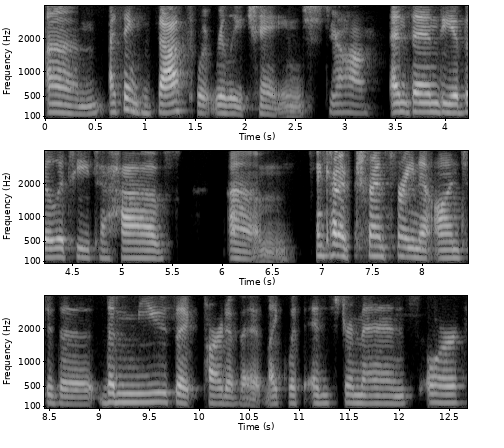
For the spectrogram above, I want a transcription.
um, i think that's what really changed. Yeah. And then the ability to have um, and kind of transferring it onto the the music part of it like with instruments or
